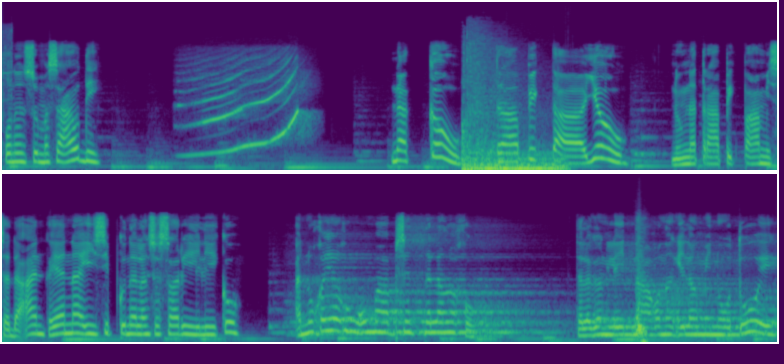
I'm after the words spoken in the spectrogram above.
ako nun sumasahod eh. Nako, traffic tayo. Nung na-traffic pa kami sa daan, kaya naisip ko na lang sa sarili ko. Ano kaya kung umabsent na lang ako? Talagang late na ako ng ilang minuto eh.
